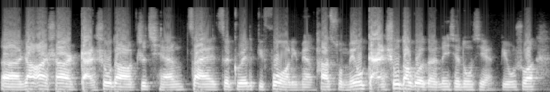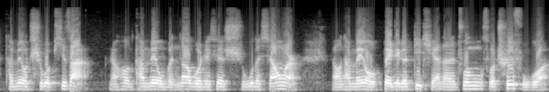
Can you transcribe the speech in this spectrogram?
呃让二十二感受到之前在 The Great Before 里面他所没有感受到过的那些东西，比如说他没有吃过披萨。然后他没有闻到过这些食物的香味儿，然后他没有被这个地铁的风所吹拂过，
